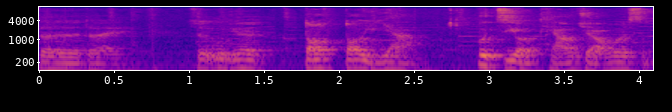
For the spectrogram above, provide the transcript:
对对对，所以我觉得都都一样，不只有调酒或者什么。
